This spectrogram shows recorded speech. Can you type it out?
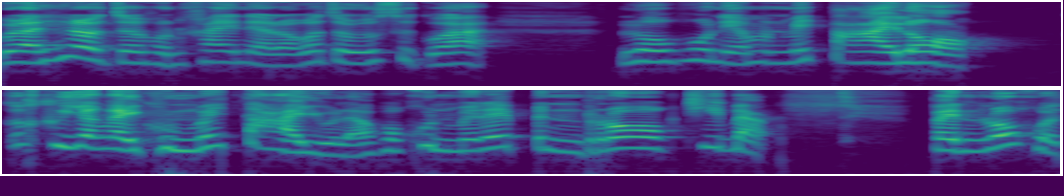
เวลาที่เราเจอคนไข้เนี่ยเราก็จะรู้สึกว่าโรคพวกเนี้ยมันไม่ตายหรอก ก็คือยังไงคุณไม่ตายอยู่แล้ว เพราะคุณไม่ได้เป็นโรคที่แบบเป็นโรคหัว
